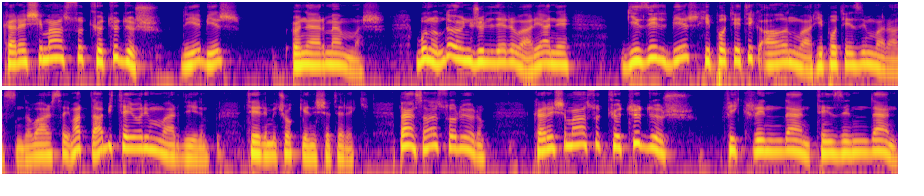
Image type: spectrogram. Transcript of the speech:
Karashimasu kötüdür diye bir önermem var. Bunun da öncülleri var. Yani gizil bir hipotetik ağın var, hipotezim var aslında, varsayım. Hatta bir teorim var diyelim, terimi çok genişleterek. Ben sana soruyorum. Karashimasu kötüdür fikrinden, tezinden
